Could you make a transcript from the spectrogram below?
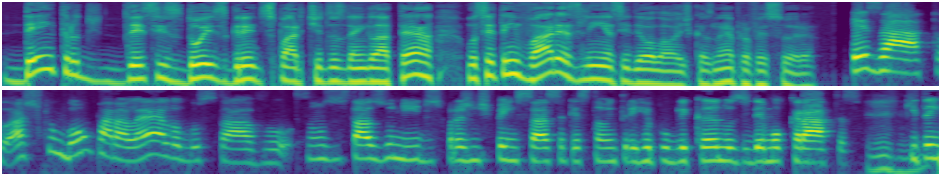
Dentro desses dois grandes partidos da Inglaterra, você tem várias linhas ideológicas, né, professora? Exato. Acho que um bom paralelo, Gustavo, são os Estados Unidos para a gente pensar essa questão entre republicanos e democratas, uhum. que tem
